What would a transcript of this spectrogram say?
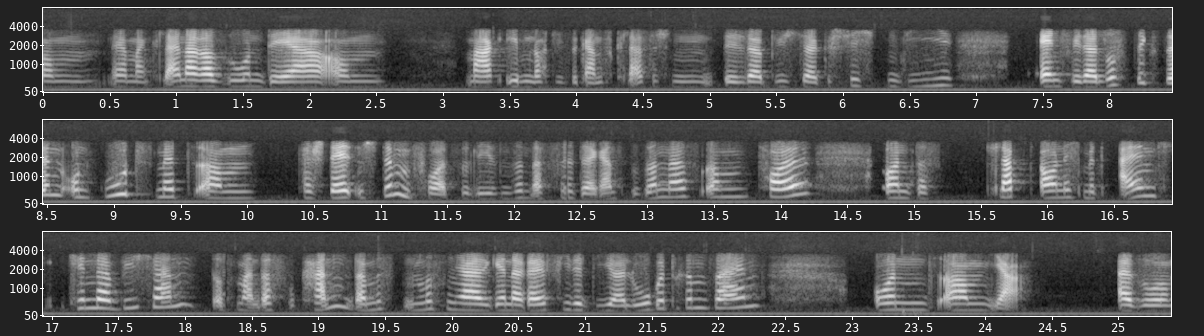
ähm, ja, mein kleinerer Sohn, der mag eben noch diese ganz klassischen Bilderbücher, Geschichten, die entweder lustig sind und gut mit verstellten Stimmen vorzulesen sind. Das findet er ganz besonders toll. Und das klappt auch nicht mit allen Kinderbüchern, dass man das so kann. Da müssen, müssen ja generell viele Dialoge drin sein. Und ähm, ja, also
